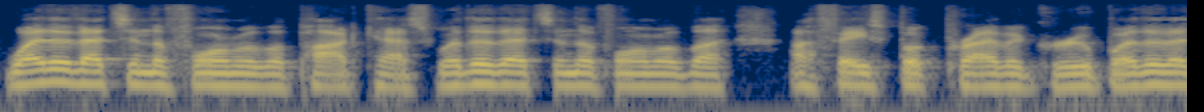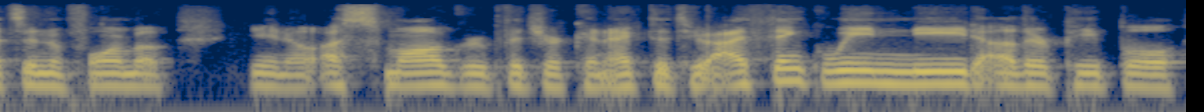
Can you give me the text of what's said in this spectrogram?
whether that's in the form of a podcast, whether that's in the form of a, a Facebook private group, whether that's in the form of, you know, a small group that you're connected to. I think we need other people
